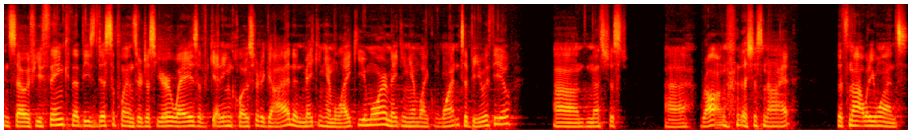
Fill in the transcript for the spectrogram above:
And so, if you think that these disciplines are just your ways of getting closer to God and making him like you more, making him like want to be with you, um, then that's just uh, wrong. that's just not, that's not what he wants.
